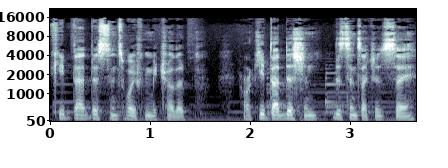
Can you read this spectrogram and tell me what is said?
keep that distance away from each other, or keep that distance distance, I should say.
